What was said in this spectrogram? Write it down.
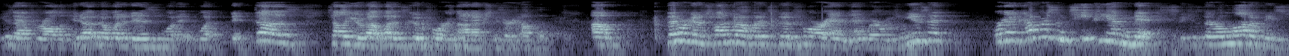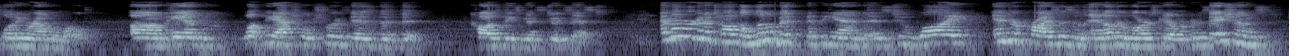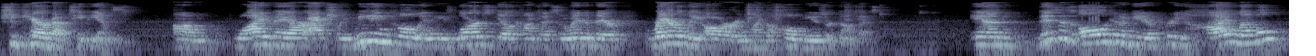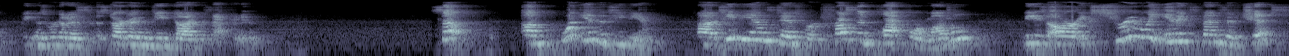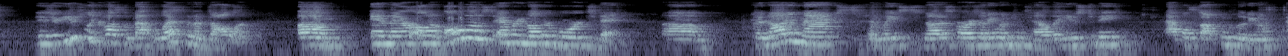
Because after all, if you don't know what it is and what it, what it does, telling you about what it's good for is not actually very helpful. Um, then we're going to talk about what it's good for and, and where we can use it. We're going to cover some TPM myths, because there are a lot of these floating around the world. Um, and what the actual truth is that, that cause these myths to exist. And then we're going to talk a little bit at the end as to why enterprises and, and other large-scale organizations should care about TPMs. Um, why they are actually meaningful in these large-scale contexts in a way that they rarely are in like a home user context. And this is all going to be at a pretty high level because we're going to start doing the deep dive this afternoon. So, um, what is a TPM? Uh, TPM stands for Trusted Platform Module. These are extremely inexpensive chips. These are usually cost about less than a dollar. Um, and they're on almost every motherboard today. Um, they're not in Macs, at least not as far as anyone can tell. They used to be. Apple stopped including them.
